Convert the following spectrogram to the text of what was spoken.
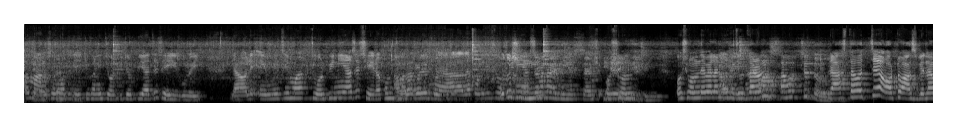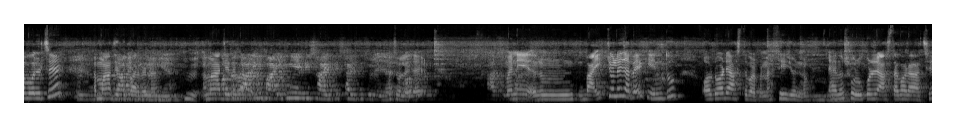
ওই মাংসের মধ্যে যেইটুখানি চর্বি চর্বি আছে সেইগুলোই। না হলে এমনি যে মা চর্বি নিয়ে আসে সেই রকম আলাদা করে আলাদা করে ও চর্বি নিয়ে এসছে কারণ রাস্তা হচ্ছে অটো আসবে না বলছে মা যেতে পারবে না। মা যেতে পারবে চলে যায়। আসতে মানে বাইক চলে যাবে কিন্তু অটো আরে আসতে পারবে না সেই জন্য। একদম সরু করে রাস্তা করা আছে।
